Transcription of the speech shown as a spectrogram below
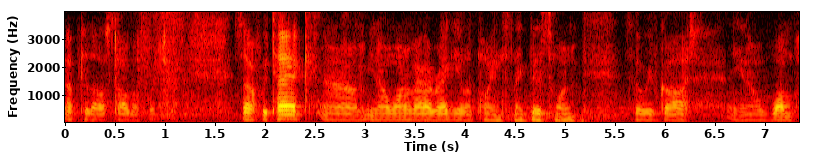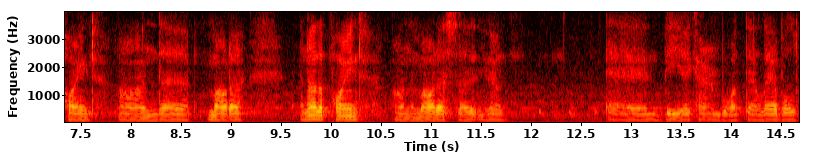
up to those toggle switches. So if we take, um, you know, one of our regular points like this one, so we've got, you know, one point on the motor, another point on the motor, so, you know, and B, I can't remember what they're labeled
